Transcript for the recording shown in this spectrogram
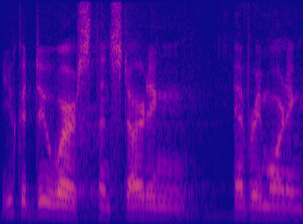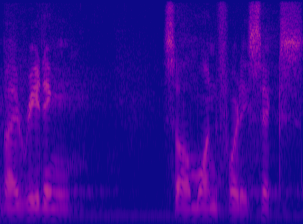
You could do worse than starting every morning by reading Psalm 146.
